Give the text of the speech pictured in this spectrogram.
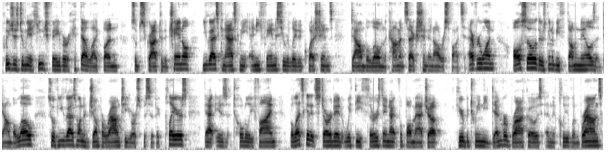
please just do me a huge favor, hit that like button, subscribe to the channel. You guys can ask me any fantasy related questions down below in the comment section and I'll respond to everyone. Also, there's going to be thumbnails down below. So if you guys want to jump around to your specific players, that is totally fine. But let's get it started with the Thursday night football matchup here between the Denver Broncos and the Cleveland Browns.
